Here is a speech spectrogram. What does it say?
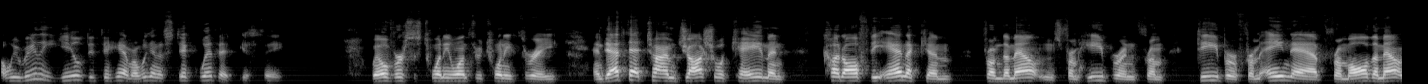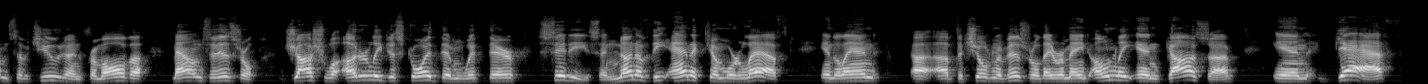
Are we really yielded to Him? Are we going to stick with it, you see? Well, verses 21 through 23. And at that time Joshua came and cut off the Anakim from the mountains, from Hebron, from Debir, from Anab, from all the mountains of Judah, and from all the mountains of Israel. Joshua utterly destroyed them with their cities, and none of the Anakim were left in the land uh, of the children of Israel. They remained only in Gaza, in Gath,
